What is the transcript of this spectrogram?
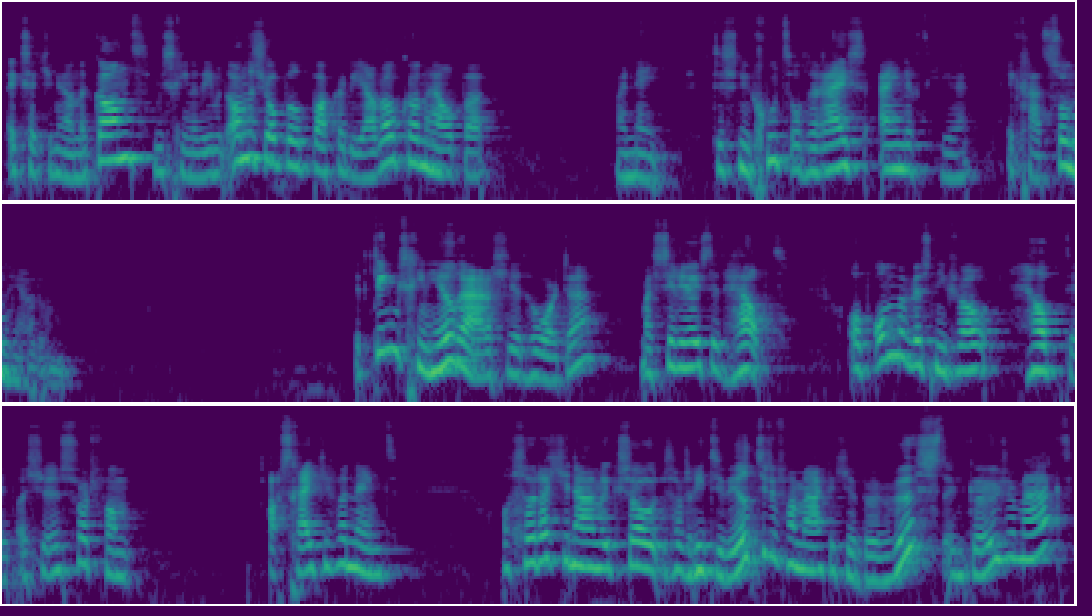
Ik zet je nu aan de kant. Misschien dat iemand anders je op wil pakken die jou wel kan helpen. Maar nee, het is nu goed. Onze reis eindigt hier. Ik ga het zonder jou doen. Het klinkt misschien heel raar als je dit hoort, hè? Maar serieus, dit helpt. Op onbewust niveau helpt dit. Als je een soort van afscheidje van neemt. Zodat je namelijk zo'n soort ritueeltje ervan maakt dat je bewust een keuze maakt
